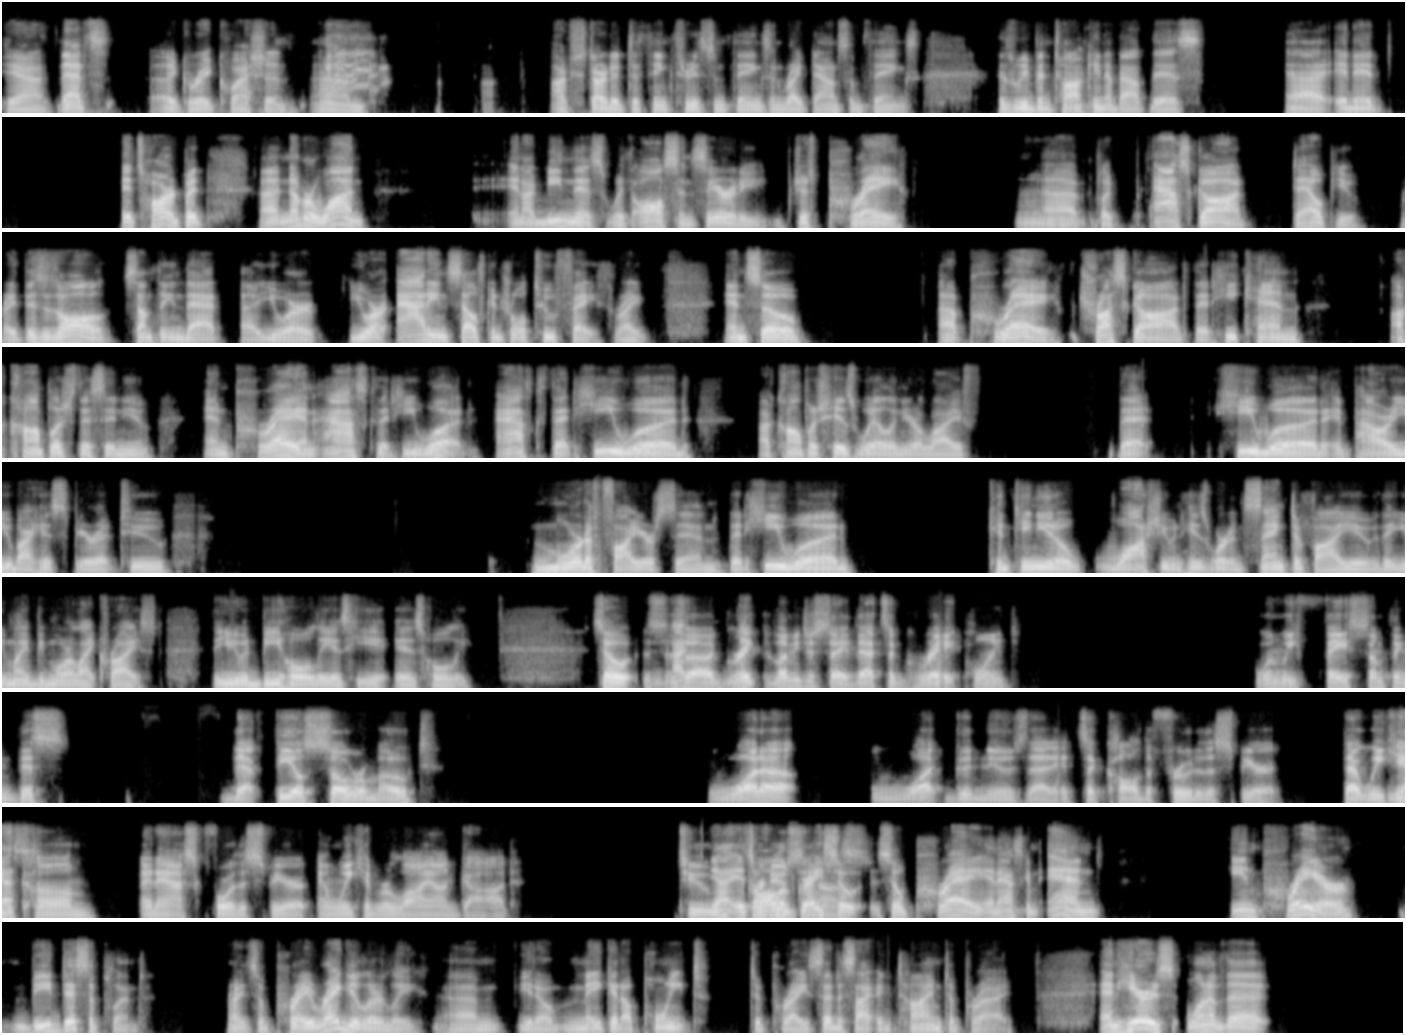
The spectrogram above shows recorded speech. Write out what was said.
Yeah, that's a great question. Um, I've started to think through some things and write down some things as we've been talking about this, uh, and it it's hard. But uh, number one, and I mean this with all sincerity, just pray, uh, like ask God to help you. Right, this is all something that uh, you are you are adding self control to faith. Right, and so uh, pray, trust God that He can accomplish this in you, and pray and ask that He would. Ask that He would accomplish His will in your life, that He would empower you by His Spirit to mortify your sin, that He would continue to wash you in His Word and sanctify you, that you might be more like Christ, that you would be holy as He is holy. So This is I- a great. let me just say that's a great point. When we face something this that feels so remote, what a what good news that it's a call to fruit of the spirit that we can Yes. come and ask for the spirit and we can rely on God to yeah it's all of grace. So so pray and ask him. And in prayer be disciplined right? So pray regularly. Um you know make it a point to pray. Set aside time to pray. And here's one of the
